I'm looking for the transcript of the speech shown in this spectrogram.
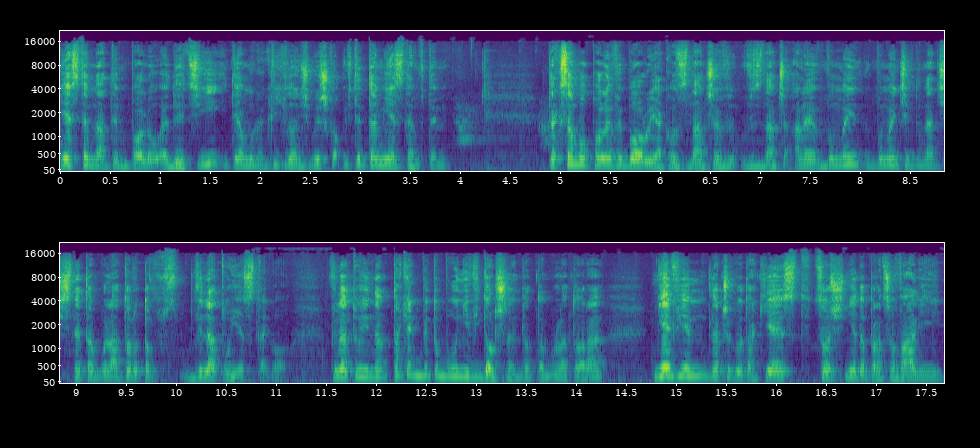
jestem na tym polu edycji, i to ja mogę kliknąć myszką i wtedy tam jestem w tym. Tak samo pole wyboru, jako znaczę, wyznaczę, ale w, momen, w momencie, gdy nacisnę tabulator, to wylatuje z tego. Wylatuje nam, tak jakby to było niewidoczne dla tabulatora. Nie wiem, dlaczego tak jest, coś nie dopracowali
